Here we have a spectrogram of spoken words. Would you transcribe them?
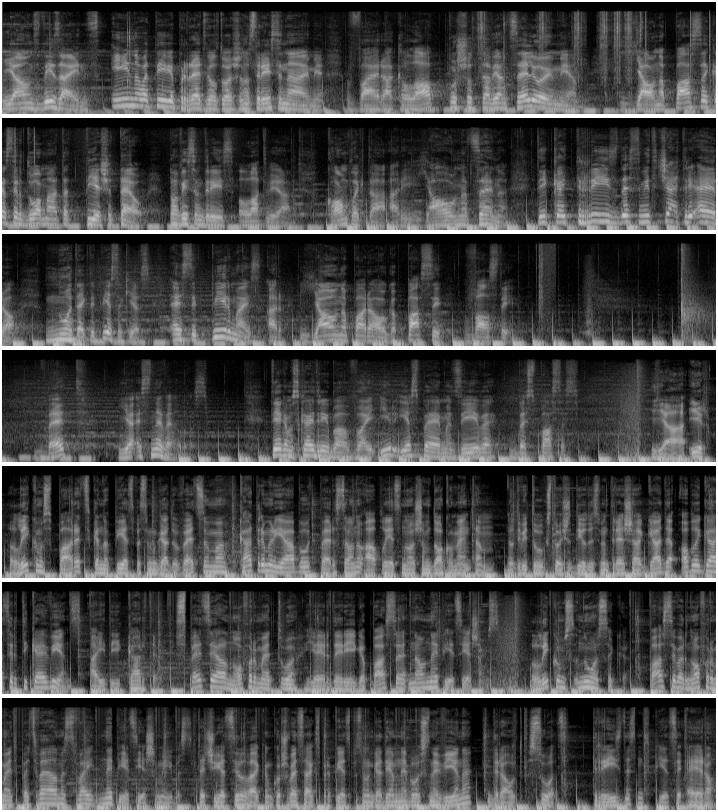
Jauns dizains, innovatīvi pretviltošanas risinājumi, vairāk lapušu taviem ceļojumiem. Jauna pase, kas ir domāta tieši tev, pavisam drīz Latvijā. Komplektā arī jauna cena - tikai 34 eiro. Noteikti piesakies, esi pirmais ar jauna parauga pasi valstī. Bet, ja es nevēlos, Tiekam skaidrībā, vai ir iespējama dzīve bez pases. Jā, ir. Likums paredz, ka no 15 gadu vecuma katram ir jābūt personu apliecinošam dokumentam. No 2023. gada obligāts ir tikai viens - ID karte. Speciāli noformēt to, ja ir derīga pase, nav nepieciešams. Likums nosaka, pasi var noformēt pēc vēlmes vai nepieciešamības, taču, ja cilvēkam, kurš vecāks par 15 gadiem, nebūs neviena, draud sots. 35 eiro.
